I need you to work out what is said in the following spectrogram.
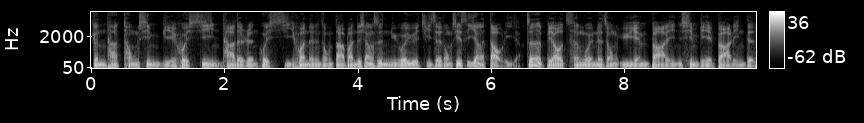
跟他同性别会吸引他的人会喜欢的那种打扮，就像是女为悦己者容，其实是一样的道理啊。真的不要成为那种语言霸凌、性别霸凌的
